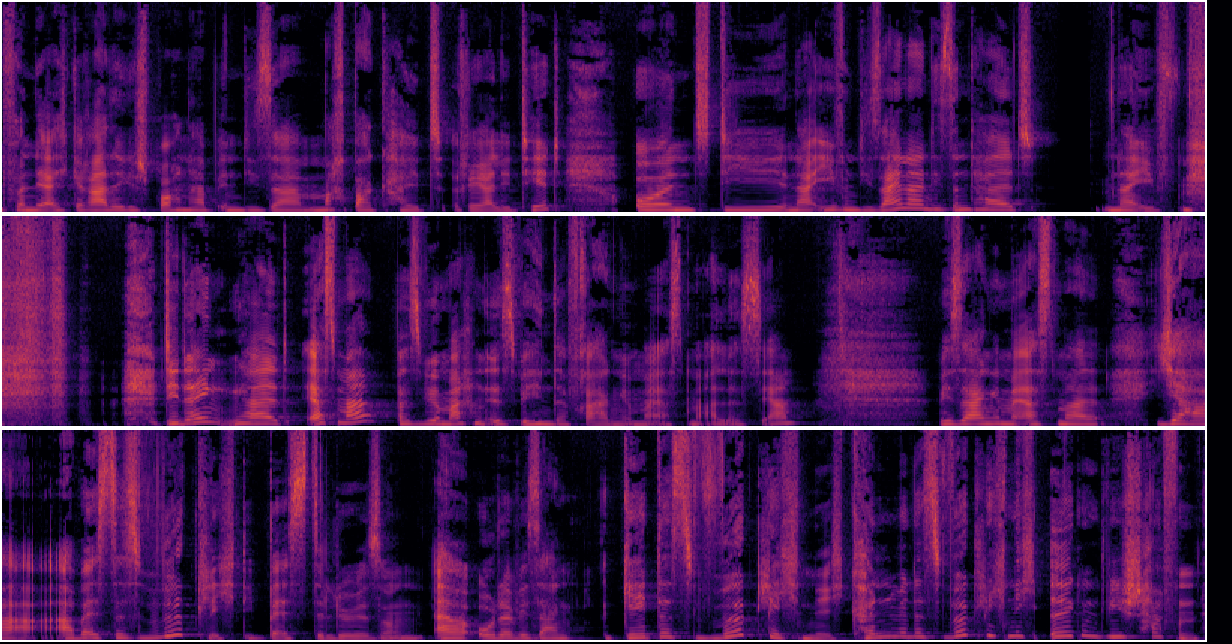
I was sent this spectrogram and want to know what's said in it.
von der ich gerade gesprochen habe, in dieser Machbarkeit-Realität. Und die naiven Designer, die sind halt naiv. Die denken halt erstmal, was wir machen, ist, wir hinterfragen immer erstmal alles, ja. Wir sagen immer erstmal, ja, aber ist das wirklich die beste Lösung? Äh, oder wir sagen, geht das wirklich nicht? Können wir das wirklich nicht irgendwie schaffen?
